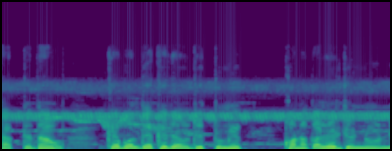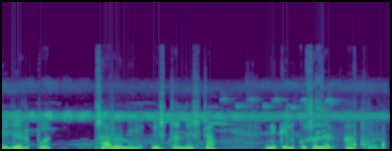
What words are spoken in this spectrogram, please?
থাকতে দাও। কেবল দেখে যাও যে তুমি ক্ষণকালের জন্য নিজের পথ ছাড়নি। ইষ্টনিষ্ঠা, নিখিল কুশলের আকর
